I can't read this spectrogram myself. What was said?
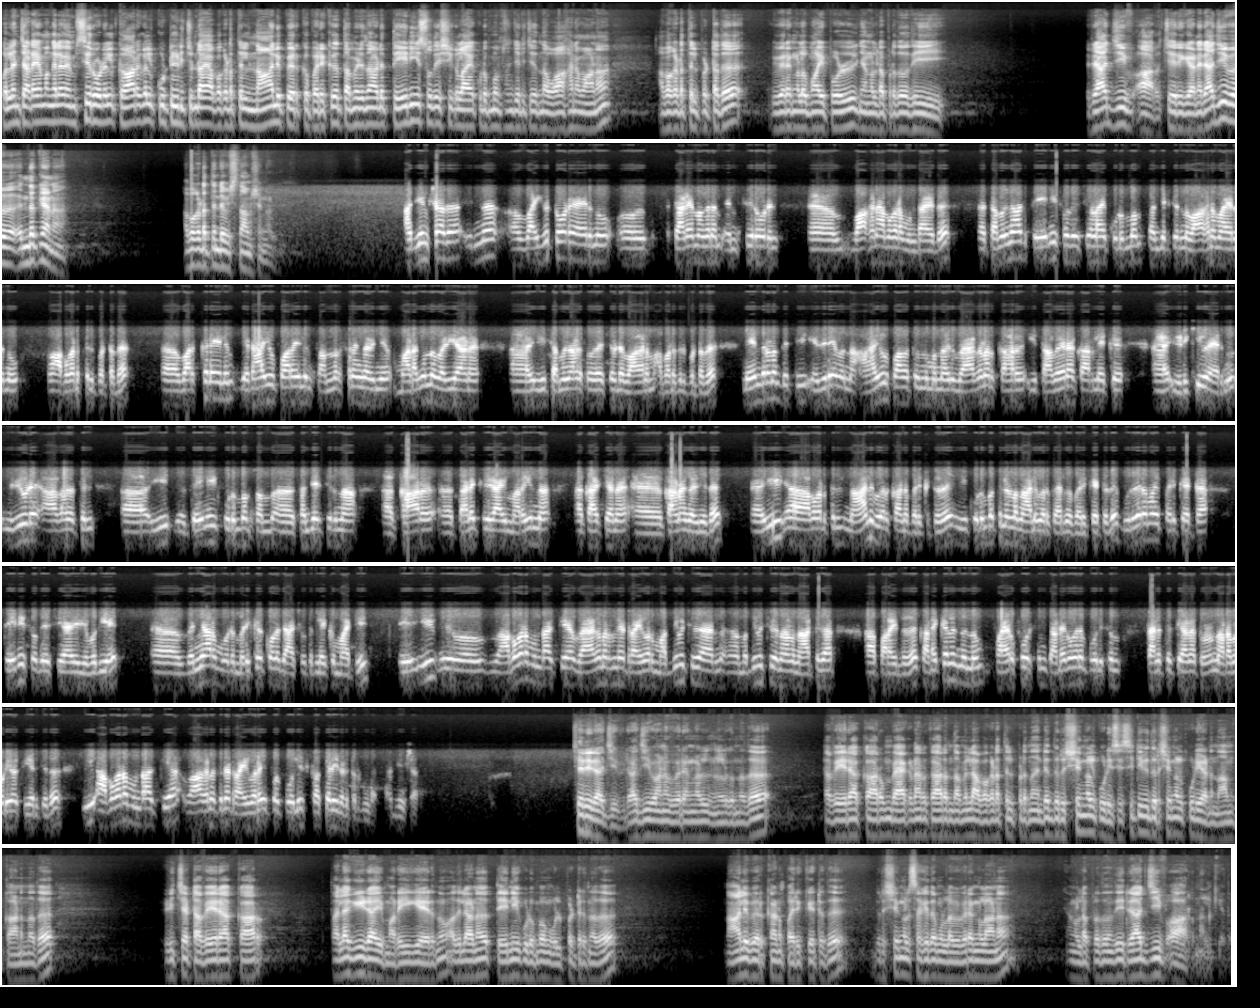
കൊല്ലം Chadayamangalam M C റോഡിൽ കാറുകൾ കൂട്ടിയിടിച്ചുണ്ടായ അപകടത്തിൽ നാല് പേർക്ക് പരിക്ക്. തമിഴ്നാട് തേനി സ്വദേശികളായ കുടുംബം സഞ്ചരിച്ചിരുന്ന വാഹനമാണ് അപകടത്തിൽപ്പെട്ടത്. വിവരങ്ങളുമായി ഇപ്പോൾ ഞങ്ങളുടെ പ്രതിനിധി രാജീവ് ആർ ചേരുകയാണ്. രാജീവ് എന്തൊക്കെയാണ് അപകടത്തിന്റെ വിശദാംശങ്ങൾ? അജീം ഷാദ് ഇന്ന് വൈകിട്ടോടെയായിരുന്നു ആയിരുന്നു ചാടയമംഗലം എം സി റോഡിൽ വാഹനാപകടം ഉണ്ടായത് തമിഴ്നാട് തേനി സ്വദേശികളായ കുടുംബം സഞ്ചരിച്ചിരുന്ന വാഹനമായിരുന്നു അപകടത്തിൽപ്പെട്ടത്. വർക്കലയിലും ജഡായുപ്പാറയിലും സന്ദർശനം കഴിഞ്ഞ് മടങ്ങുന്ന വഴിയാണ് ഈ തമിഴ്നാട് സ്വദേശിയുടെ വാഹനം അപകടത്തിൽപ്പെട്ടത്. നിയന്ത്രണം തെറ്റി എതിരെ വന്ന ആയൂർ ഭാഗത്തു നിന്നും വന്ന ഒരു വാഗണർ കാർ ഈ തവേര കാറിലേക്ക് ഇടിക്കുകയായിരുന്നു. ഇടിയുടെ ആഘാതത്തിൽ ഈ തേനി കുടുംബം സഞ്ചരിച്ചിരുന്ന കാറ് തലക്കീഴായി മറിയുന്ന കാഴ്ചയാണ് കാണാൻ കഴിഞ്ഞത്. ഈ അപകടത്തിൽ നാല് പേർക്കാണ് പരിക്കേറ്റത്. ഈ കുടുംബത്തിലുള്ള നാല് പേർക്കായിരുന്നു പരിക്കേറ്റത്. ഗുരുതരമായി പരിക്കേറ്റ തേനി സ്വദേശിയായ യുവതിയെ വെഞ്ഞാറമൂട് മെഡിക്കൽ കോളേജ് ആശുപത്രിയിലേക്ക് മാറ്റി. ഈ- അപകടമുണ്ടാക്കിയ വാഗണറിലെ ഡ്രൈവർ മദ്യപിച്ചു മദ്യപിച്ചു എന്നാണ് നാട്ടുകാർ പറയുന്നത്. കടയ്ക്കലിൽ നിന്നും ഫയർഫോഴ്സും ചടയമംഗലം പോലീസും സ്ഥലത്തെത്തിയാണ് തുടർ നടപടികൾ സ്വീകരിച്ചത്. ഈ അപകടമുണ്ടാക്കിയ വാഹനത്തിന്റെ ഡ്രൈവറെ ഇപ്പോൾ പോലീസ് കസ്റ്റഡിയിലെടുത്തിട്ടുണ്ട്. അജീഷ ശരി രാജീവ്. രാജീവാണ് വിവരങ്ങൾ നൽകുന്നത്. ടവേര കാറും വാഗണർ കാറും തമ്മിൽ അപകടത്തിൽപ്പെടുന്നതിന്റെ ദൃശ്യങ്ങൾ കൂടി സി സി ടി വി ദൃശ്യങ്ങൾ കൂടിയാണ് നാം കാണുന്നത്. ഇടിച്ച ടവേര കാർ തലകീഴായി മറിയുകയായിരുന്നു. അതിലാണ് തേനി കുടുംബം ഉൾപ്പെട്ടിരുന്നത്. നാല് പേർക്കാണ് പരിക്കേറ്റത്. ദൃശ്യങ്ങൾ സഹിതമുള്ള വിവരങ്ങളാണ് ഞങ്ങളുടെ പ്രതിനിധി രാജീവ് ആർ നൽകിയത്.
